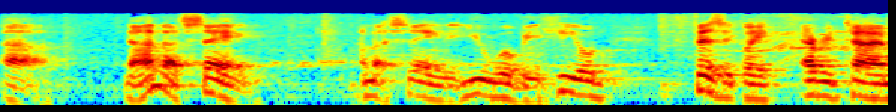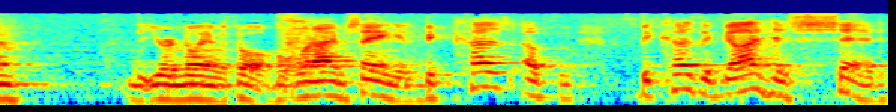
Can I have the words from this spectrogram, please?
Uh, now, I'm not saying, I'm not saying that you will be healed physically every time that you're anointed with oil. But what I'm saying is because of because that God has said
